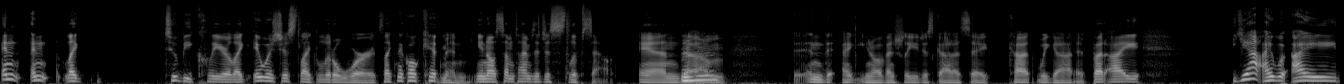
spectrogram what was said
and and like to be clear, like it was just like little words, like Nicole Kidman. You know, sometimes it just slips out, and Mhm. um, and th- I- you know, eventually you just gotta say, "Cut, we got it." But I, yeah, I, w- I,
